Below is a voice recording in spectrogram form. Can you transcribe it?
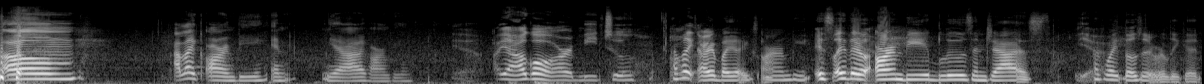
Um, I like R and B, and yeah, I like R and B. Yeah, yeah. I'll go R and B too. I feel like everybody likes R and B. It's either Yeah. R and B, blues, and jazz. I yeah. feel like those are really good.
